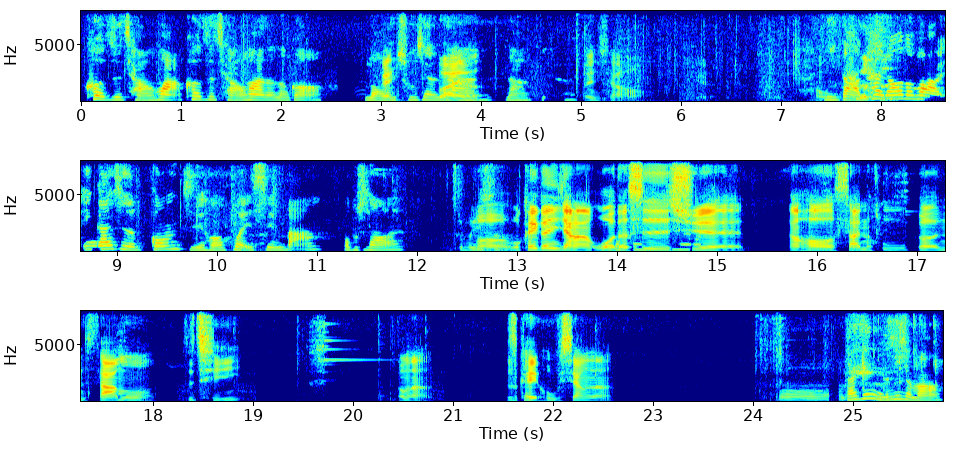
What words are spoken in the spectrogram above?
克制强化，克制强化的那个哎龙出现在哪边？等一下哦。你打太刀的话，应该是攻击和彗星吧？我不知道哎。什么意思？我可以跟你讲啦，我的是雪，然后珊瑚跟沙漠之七，懂吗？就是可以互相啊。哦，白天你的是是什么？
